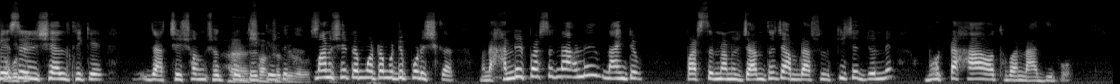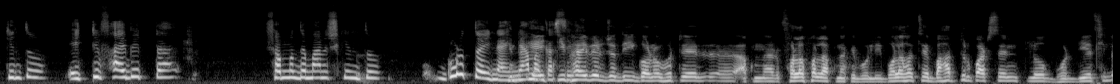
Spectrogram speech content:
প্রেসিডেন্সিয়াল থেকে যাচ্ছি সংসদ হ্যাঁ, পদ্ধতিতে। মানুষ এটা মোটামুটি পরিষ্কার। মানে হান্ড্রেড পার্সেন্ট না হলে নাইনটি পার্সেন্ট মানুষ জানতো যে আমরা আসলে কিসের জন্য ভোটটা হা অথবা না দিব। কিন্তু এইটটি ফাইভেরটা সম্বন্ধে মানুষ কিন্তু গুরুত্বই নাই না আমার কাছে। ফাইভের যদি গণভোটের আপনার ফলাফল আপনাকে বলি বলা হচ্ছে বাহাত্তর পার্সেন্ট লোক ভোট দিয়েছিল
